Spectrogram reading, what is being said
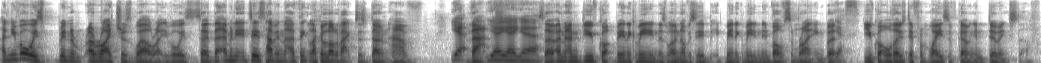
And you've always been a, a writer as well, right? You've always so that, I mean it is having that. I think like a lot of actors don't have yeah, that. yeah, yeah, yeah. So and, and you've got being a comedian as well, and obviously being a comedian involves some writing, but Yes. you've got all those different ways of going and doing stuff.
